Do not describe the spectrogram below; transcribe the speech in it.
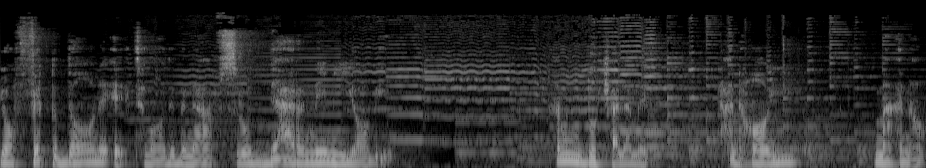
یا فقدان اعتماد به نفس رو در نمیابیم همین دو کلمه تنهایی معنا.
